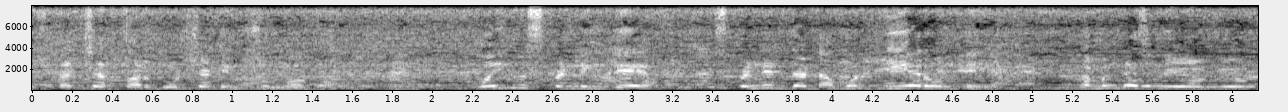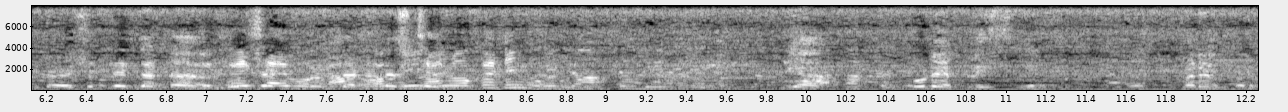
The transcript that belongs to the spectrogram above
structure for good shed in Shimoga. Why you spending there? Spend it that amount here only. Coming days we, we will uh, shift it that uh, good कैसा shed है वो from काम that अभी place चालू to- होगा नहीं होगा? Yeah, today please. Panel करो.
